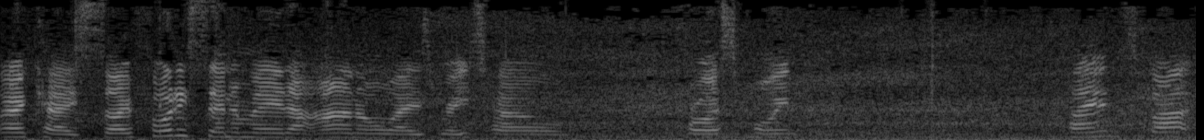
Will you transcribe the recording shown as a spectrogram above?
Okay, so 40 centimetre aren't always retail price point plants, but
